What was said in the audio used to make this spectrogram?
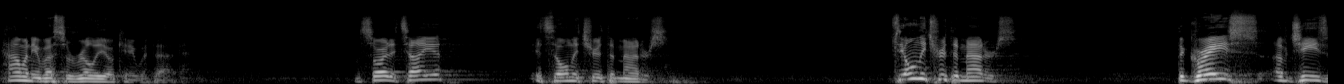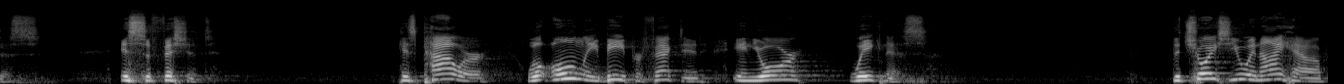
How many of us are really okay with that? I'm sorry to tell you, it's the only truth that matters. It's the only truth that matters. The grace of Jesus is sufficient. His power will only be perfected in your weakness. The choice you and I have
